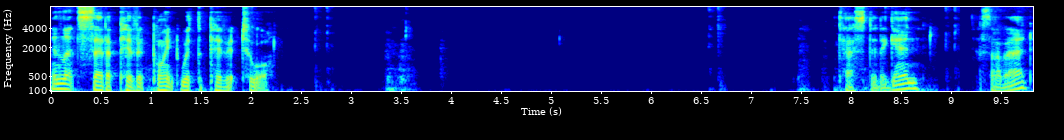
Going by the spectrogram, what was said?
And let's set a pivot point with the pivot tool. Test it again. That's not bad.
